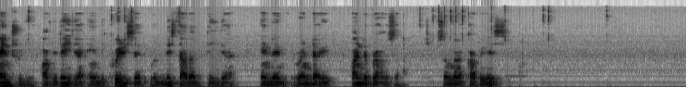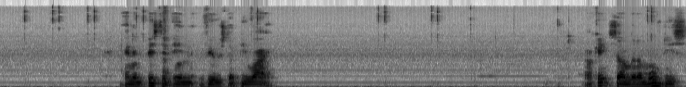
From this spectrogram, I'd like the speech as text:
entry of the data and the query set will list out the data and then render it on the browser. So I'm going to copy this and then paste it in views.py. okay so I'm gonna move this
